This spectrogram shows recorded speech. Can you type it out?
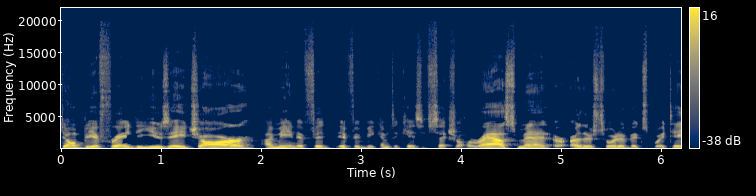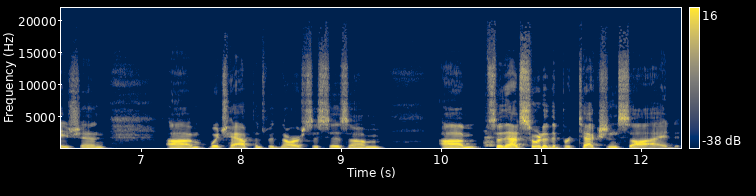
Don't be afraid to use HR. I mean, if it if it becomes a case of sexual harassment or other sort of exploitation, um, which happens with narcissism, um, so that's sort of the protection side.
